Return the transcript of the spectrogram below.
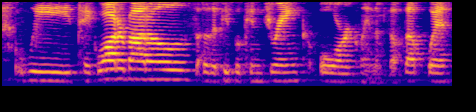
we take water bottles so that people can drink or clean themselves up with.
